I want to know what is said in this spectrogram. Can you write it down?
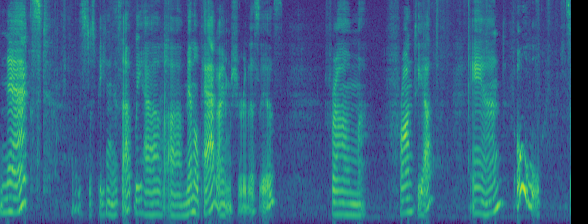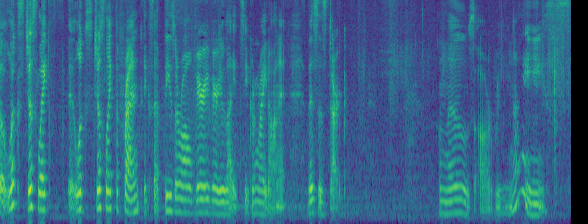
Next, I was just picking this up, we have a memo pad, I'm sure this is, from Frontia. And, oh, so it looks just like it looks just like the front, except these are all very, very light, so you can write on it. This is dark. And those are really nice.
